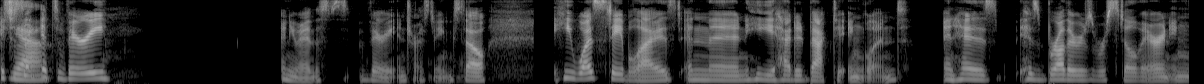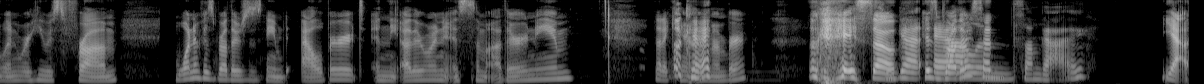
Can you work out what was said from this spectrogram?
It's just Yeah. like it's very anyway, this is very interesting. So he was stabilized and then he headed back to England. And his his brothers were still there in England where he was from. One of his brothers is named Albert and the other one is some other name that I can't Okay. remember. Okay, so his brother said some guy. yeah.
